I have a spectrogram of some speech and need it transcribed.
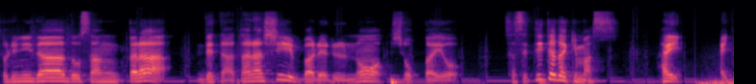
トリニダードさんから出た新しいバレルの紹介をさせていただきます。はい。はい。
